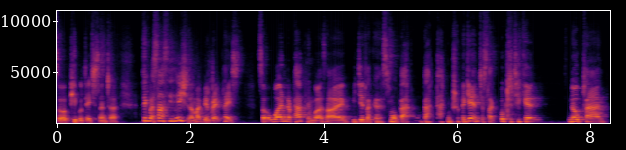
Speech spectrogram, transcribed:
so a people data center. Think about Southeast Asia. That might be a great place. So what ended up happening was I we did like a small back, backpacking trip again, just like booked a ticket, no plan.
